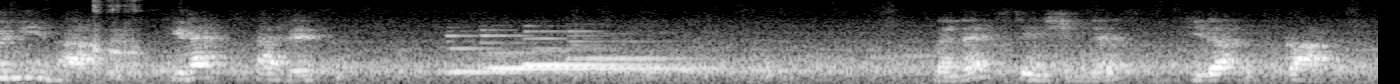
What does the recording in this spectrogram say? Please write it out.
次は平塚です。The next station is 平塚。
